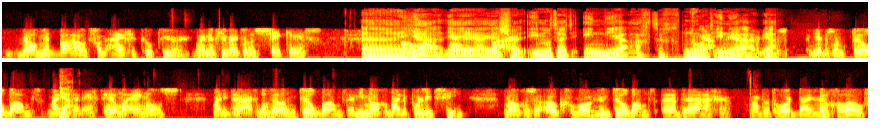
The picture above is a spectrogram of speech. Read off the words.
wel met behoud van eigen cultuur. Ik weet niet of je weet wat een Sikh is. Eh, ja, ja, ja, ja, soort, iemand uit India-achtig, Noord-India. Ja, die, hebben, zo- die hebben zo'n tulband. Maar die zijn echt helemaal Engels. Maar die dragen nog wel hun tulband. En die mogen bij de politie, mogen ze ook gewoon hun tulband eh, dragen. Want dat hoort bij hun geloof.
